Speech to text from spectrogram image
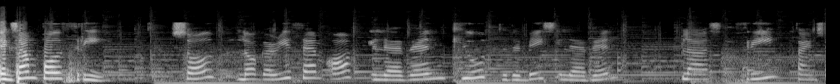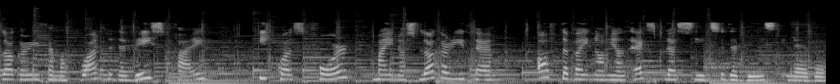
Example 3. Solve logarithm of 11 cubed to the base 11 plus 3 times logarithm of 1 to the base 5 equals 4 minus logarithm of the binomial x plus 6 to the base 11.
